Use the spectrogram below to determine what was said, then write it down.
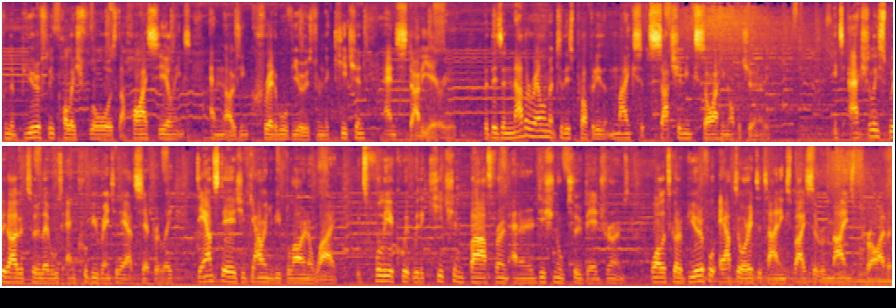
from the beautifully polished floors, the high ceilings and those incredible views from the kitchen and study area. But there's another element to this property that makes it such an exciting opportunity. It's actually split over two levels and could be rented out separately. Downstairs you're going to be blown away. It's fully equipped with a kitchen, bathroom and an additional two bedrooms, while it's got a beautiful outdoor entertaining space that remains private.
